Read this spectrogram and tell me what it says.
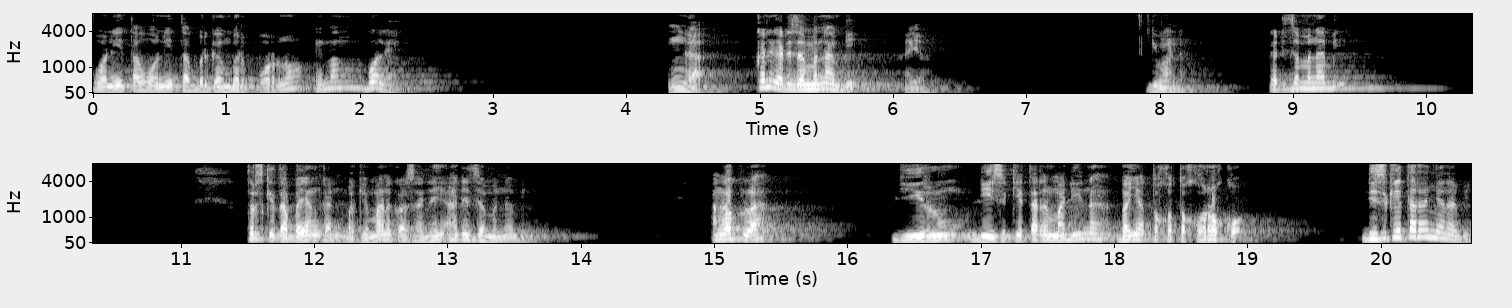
wanita-wanita bergambar porno, emang boleh? Enggak. Kan gak ada zaman Nabi. Ayo. Gimana? Gak ada zaman Nabi. Terus kita bayangkan bagaimana kalau seandainya ada zaman Nabi. Anggaplah di, di sekitar Madinah banyak toko-toko rokok. Di sekitarnya Nabi.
